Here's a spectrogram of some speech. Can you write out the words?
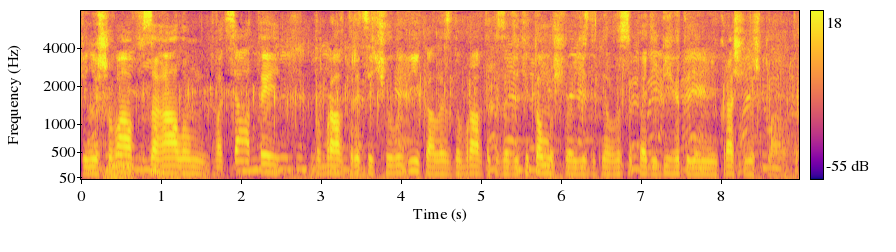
фінішував загалом 20-й, добрав 30 чоловік, але здобрав таки завдяки тому, що їздить на велосипеді, бігати я вмію краще, ніж плавати.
